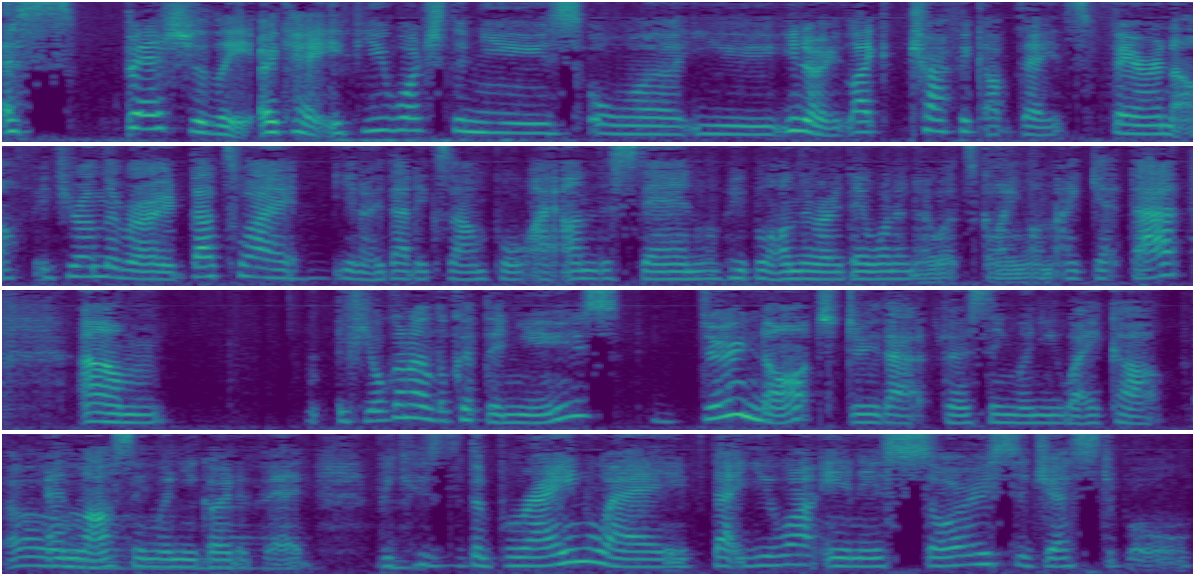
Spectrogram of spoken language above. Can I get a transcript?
as especially okay if you watch the news or you you know like traffic updates fair enough. If you're on the road that's why you know that example i understand when people are on the road they want to know what's going on. I get that. Um, if you're going to look at the news do not do that first thing when you wake up and last thing when you go to bed because the brainwave that you are in is so suggestible.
